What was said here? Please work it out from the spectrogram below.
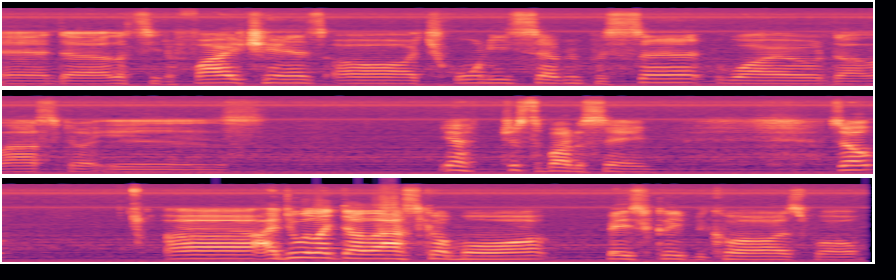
and uh, let's see the fire chance are 27% while the Alaska is yeah just about the same. So uh, I do like the Alaska more basically because well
